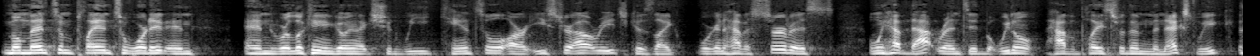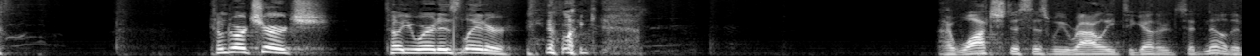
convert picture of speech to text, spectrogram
momentum planned toward it. And, and we're looking and going, like, should we cancel our Easter outreach? Because, like, we're going to have a service and we have that rented, but we don't have a place for them the next week. Come to our church tell you where it is later. you know, like, I watched this as we rallied together and said, no, the,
